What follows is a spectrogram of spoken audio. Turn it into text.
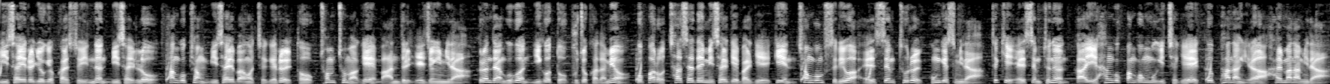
미사일을 요격할 수 있는 미사일로 한국형 미사일 방어 체계를 더욱 촘촘하게 만들 예정입니다. 그런데 한국은 이것도 부족하다며 곧바로 차세대 미사일 개발 계획인 천공3와 LSM2를 공개했습니다. 특히 LSM2는 가히 한국 방공무기 체계 의 끝판왕이라 할 만합니다.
